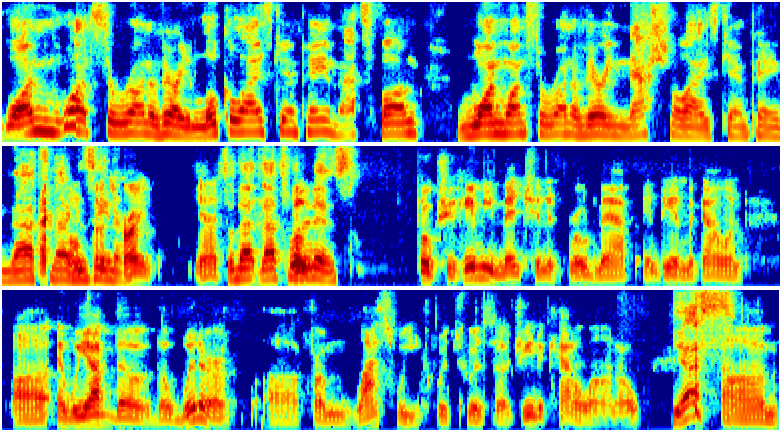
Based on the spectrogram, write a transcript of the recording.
One wants to run a very localized campaign. That's Fung. One wants to run a very nationalized campaign. That's Excellent. Magaziner. That's right. Yeah. So that that's what Well, it is. folks, you hear me mention it, Roadmap and Dan McGowan, uh, and we have the the winner uh, from last week, which was uh, Gina Catalano. Yes, Um,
